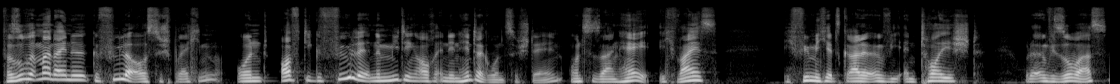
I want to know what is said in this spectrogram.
Versuche immer deine Gefühle auszusprechen und oft die Gefühle in einem Meeting auch in den Hintergrund zu stellen und zu sagen, hey, ich weiß, ich fühle mich jetzt gerade irgendwie enttäuscht oder irgendwie sowas,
